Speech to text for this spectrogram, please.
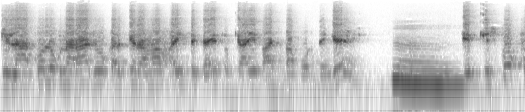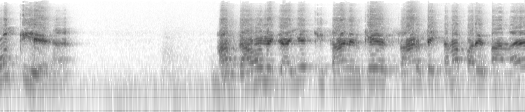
कि लाखों लोग नाराज़ होकर के रमाबाई से गए तो क्या ये भाजपा वोट देंगे? हम्म। ये किसको खुश किए हैं? अब गाँव में जाइए किसान इनके सार से इतना परेशान है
